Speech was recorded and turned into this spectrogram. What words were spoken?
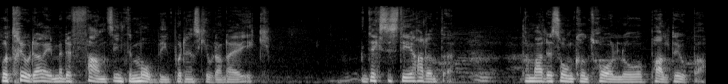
Och tro det men det fanns inte mobbing på den skolan där jag gick. Det existerade inte. De hade sån kontroll och på alltihopa.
